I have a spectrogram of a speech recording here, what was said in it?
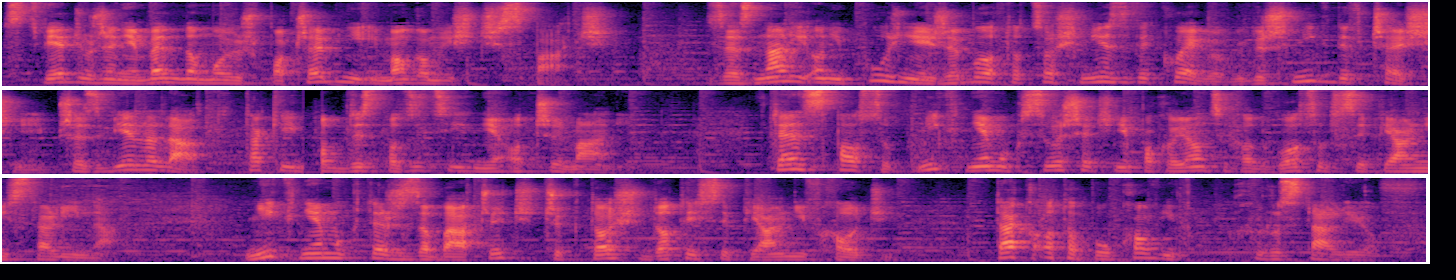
stwierdził, że nie będą mu już potrzebni i mogą iść spać. Zeznali oni później, że było to coś niezwykłego, gdyż nigdy wcześniej, przez wiele lat, takiej dyspozycji nie otrzymali. W ten sposób nikt nie mógł słyszeć niepokojących odgłosów sypialni Stalina. Nikt nie mógł też zobaczyć, czy ktoś do tej sypialni wchodzi. Tak oto pułkownik Chrustaliow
